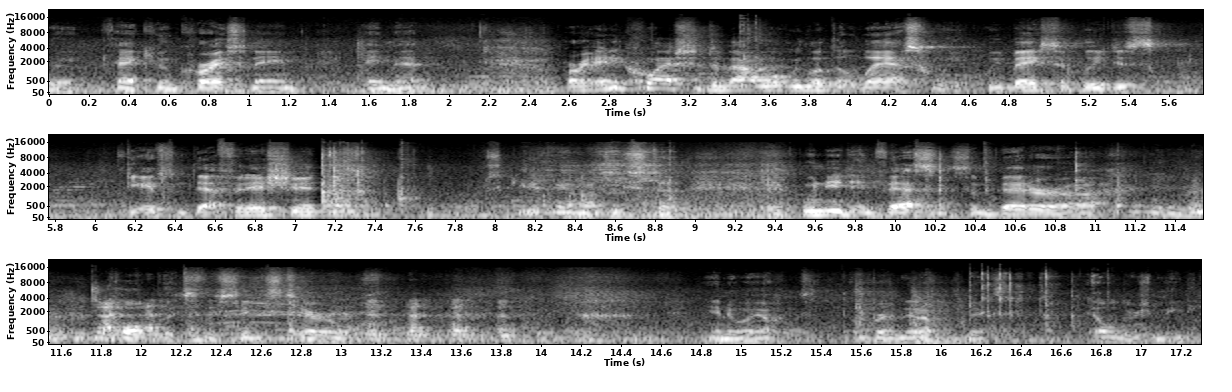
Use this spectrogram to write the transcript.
We thank you in Christ's name. Amen. All right, any questions about what we looked at last week? We basically just gave some definitions. Excuse me, I'm used to. We need to invest in some better uh, pulpits. This thing's terrible. Anyway, I'll bring that up next elders meeting.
